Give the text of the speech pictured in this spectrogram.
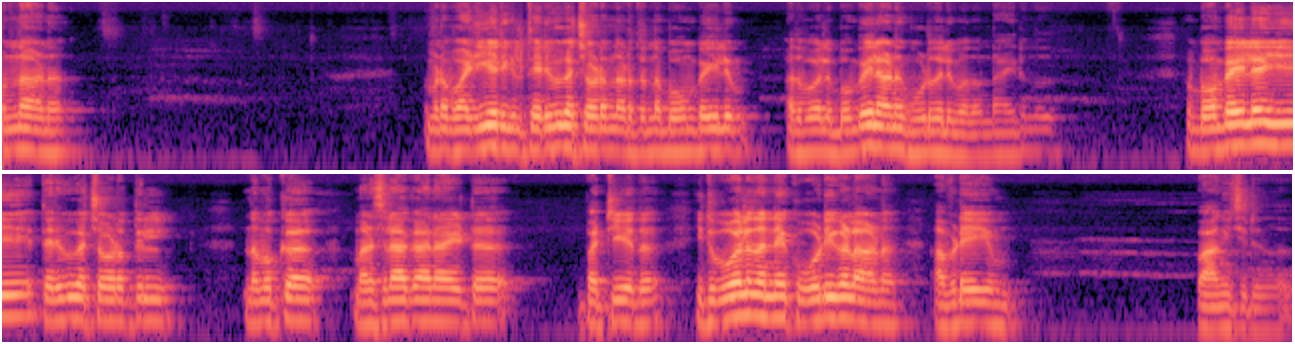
ഒന്നാണ് നമ്മുടെ വഴിയരികിൽ തെരുവ് കച്ചവടം നടത്തുന്ന ബോംബെയിലും അതുപോലെ ബോംബെയിലാണ് കൂടുതലും അതുണ്ടായിരുന്നത്. ബോംബെയിലെ ഈ തെരുവ് കച്ചവടത്തിൽ നമുക്ക് മനസ്സിലാക്കാനായിട്ട് പറ്റിയത് ഇതുപോലെ തന്നെ കോടികളാണ് അവിടെയും വാങ്ങിച്ചിരുന്നത്.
